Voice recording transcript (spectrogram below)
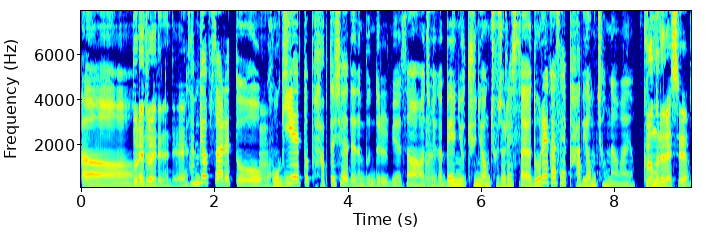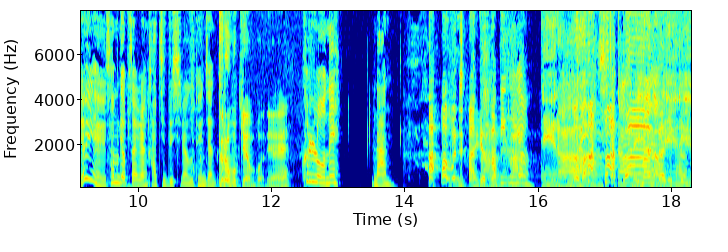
어. 노래 들어야 되는데. 삼겹살에 또 음. 고기에 또 밥 드셔야 되는 분들을 위해서 네. 저희가 메뉴 균형 조절했어요. 노래 가사에 밥이 엄청 나와요. 그런 노래가 있어요? 예, 예. 삼겹살이랑 같이 드시라고 된장. 들어볼게요, 한번. 예. 클론의 난. 뭔지 알겠다. 밥이 그냥 이거 봐 시작부터 얼마나 어디 밥이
